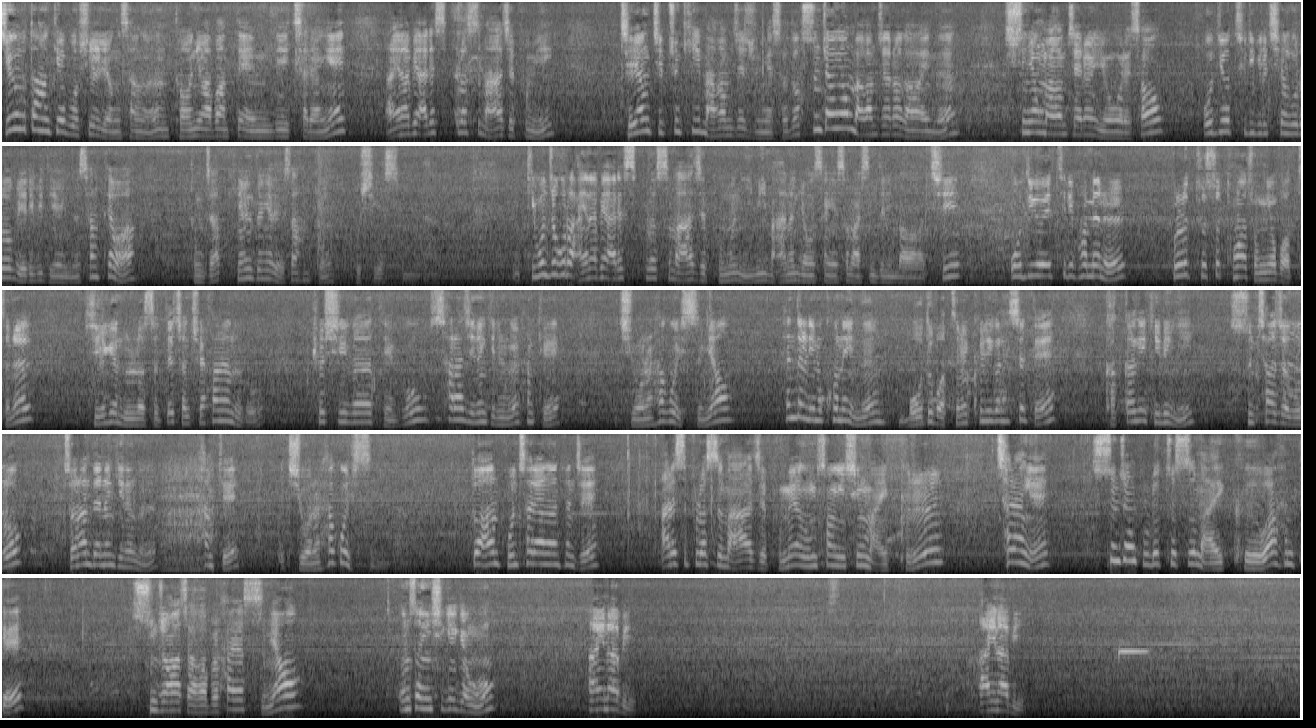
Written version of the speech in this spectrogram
지금부터 함께 보실 영상은 더뉴 아반떼 MD 차량의 아이나비 RS 플러스 마하 제품이 제형 집중키 마감재 중에서도 순정형 마감재로 나와 있는 신형 마감재를 이용을 해서 오디오 트립 일체형으로 매립이 되어 있는 상태와 동작, 기능 등에 대해서 함께 보시겠습니다. 기본적으로 아이나비 RS 플러스 마하 제품은 이미 많은 영상에서 말씀드린 바와 같이 오디오의 트립 화면을 블루투스 통화 종료 버튼을 길게 눌렀을 때 전체 화면으로 표시가 되고 사라지는 기능을 함께 지원을 하고 있으며 핸들 리모컨에 있는 모드 버튼을 클릭을 했을 때 각각의 기능이 순차적으로 전환되는 기능을 함께 지원을 하고 있습니다. 또한 본 차량은 현재 RS 플러스 마하 제품의 음성 인식 마이크를 차량의 순정 블루투스 마이크와 함께 순정화 작업을 하였으며 음성 인식의 경우 아이나비 아이나비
